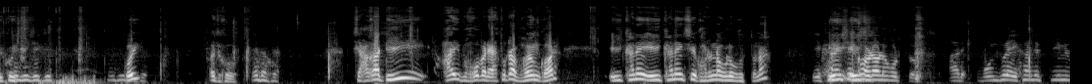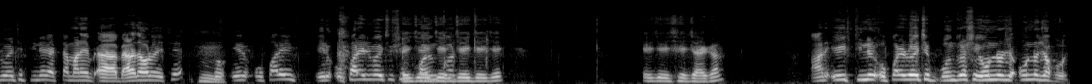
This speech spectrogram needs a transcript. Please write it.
কই কই কই দেখো দেখো জায়গাটি আই ভগবান এতটা ভয়ঙ্কর এইখানে এইখানেই সে ঘটনাগুলো ঘটতো না এখানে সেই ঘটনাগুলো ঘটতো আর বন্ধুরা এখানে যে টিন রয়েছে টিনের একটা মানে বেড়া দেওয়া রয়েছে তো এর ওপারে এর ওপারে রয়েছে সেই যে যে যে যে এই যে সেই জায়গা আর এই টিনের ওপারে রয়েছে বন্ধুরা সেই অন্য অন্য জগৎ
